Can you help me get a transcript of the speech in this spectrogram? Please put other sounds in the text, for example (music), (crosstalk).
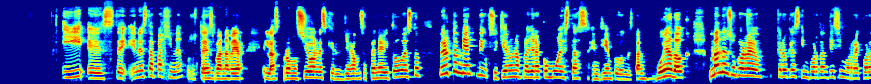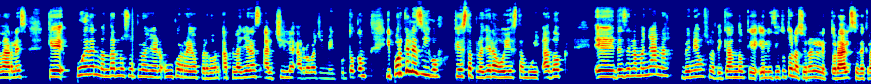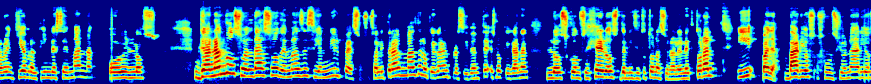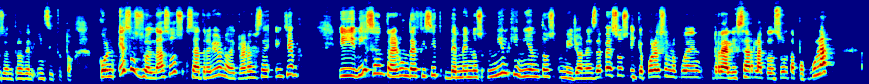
Y este, en esta página, pues ustedes van a ver las promociones que llegamos a tener y todo esto, pero también, digo, si quieren una playera como estas, en tiempos donde están muy ad hoc, manden su correo. Creo que es importantísimo recordarles que pueden mandarnos un, un correo perdón, a playerasalchile.gmail.com. ¿Y por qué les digo que esta playera hoy está muy ad hoc? Eh, desde la mañana veníamos platicando que el Instituto Nacional Electoral se declaró en quiebra el fin de semana. Hoy los ganando un sueldazo de más de 100 mil pesos. O sea, literal, más de lo que gana el presidente es lo que ganan los consejeros del Instituto Nacional Electoral y, vaya, varios funcionarios dentro del instituto. Con esos sueldazos se atrevieron a declararse en quiebra y dicen traer un déficit de menos 1.500 millones de pesos y que por eso no pueden realizar la consulta popular.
